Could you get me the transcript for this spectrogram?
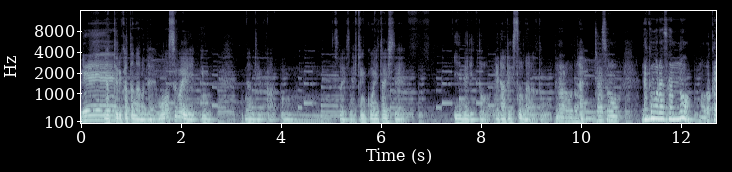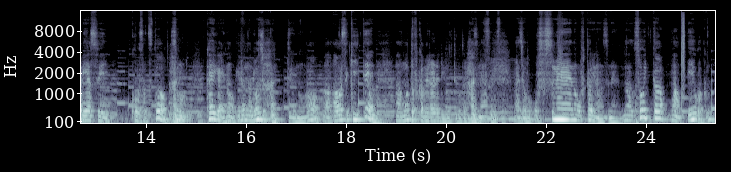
えー。やってる方なので、ものすごい、うん、なんていうか、うん、そうですね健康に対していいメリットを得られそうだなと思って。なるほど、はい。じゃあその中村さんの、まあ、分かりやすい考察と、はい。その海外のいろんなロジックっていうのを、あ合わせ聞いて、うんあもっと深められるよってことなんはい、ですね。そうですね。あじゃあおすすめのお二人なんですね。なそういった、まあ、栄養学はい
